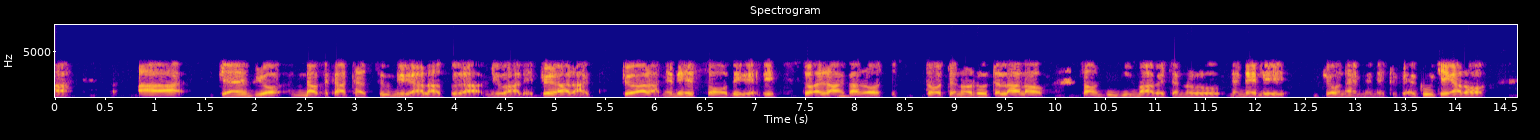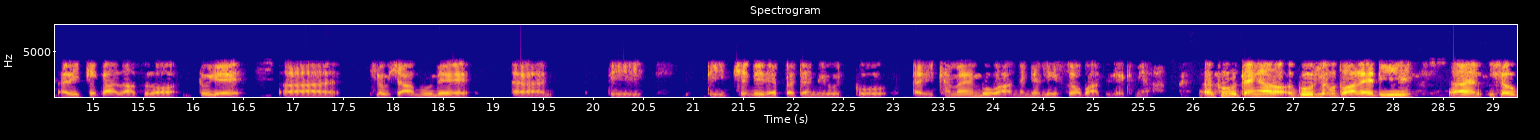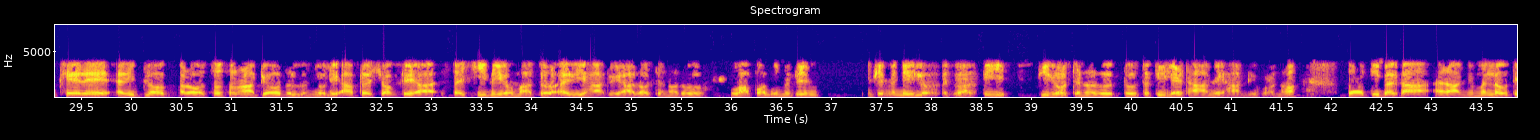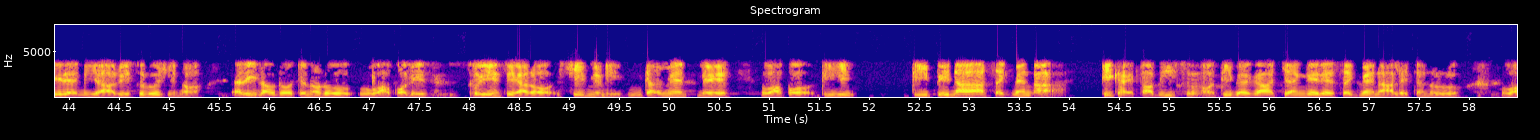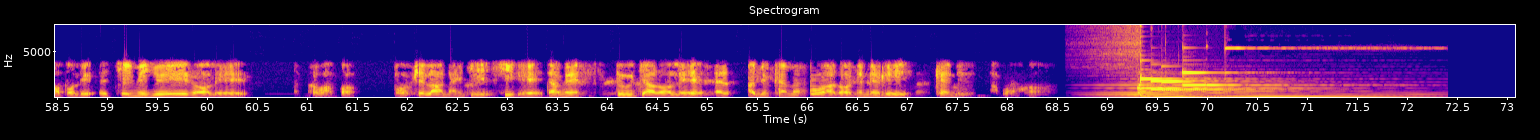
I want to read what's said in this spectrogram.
အား ပြန်ပြီးတော့ နောက်တစ်ခါ ထပ်စုနေတာလား ဆိုတာမျိုးကလည်း ပြောရတာပြောရတာနည်းနည်းစောသေးတယ်လေဆိုတော့အဲ့ဒါကတော့တော့ကျွန်တော်တို့ တလားလောက် စောင့်ကြည့်ပြီးမှပဲကျွန်တော်တို့နည်းနည်းလေး ပြောနိုင်မယ်နဲ့တူတယ် အခုချိန်ကတော့အဲ့ဒီဖြစ်ကားစားဆိုတော့ သူ့ရဲ့အာလှုပ်ရှားမှုနဲ့အဲဒီဒီဖြစ်နေတဲ့ pattern တွေကိုကိုအဲ့ဒီ command ဖို့က နည်းနည်းလေး စောပါသေးတယ်ခင်ဗျာအခုအတိုင်းကတော့ အခုလှုပ်သွားတဲ့ဒီအဲ လှုပ်ခဲ့တဲ့ အဲ့ဒီ blog ကတော့ စောစောက ပြောသလိုမျိုးလေ after shock တွေက ဆက်ရှိနေအောင်မှာဆိုတော့ အဲ့ဒီဟာတွေကတော့ ကျွန်တော်တို့ဟိုပါပေါ့လေမဖြစ်မဖြစ်မနေလို့ဆိုတာတီးပြီးတော့ ကျွန်တော်တို့တို့တတိလဲထားမယ့်ဟာမျိုးပေါ့နော်ဆိုတော့ဒီဘက်က အဲ့ဒါမျိုး မလှုပ်သေးတဲ့ နေရာတွေဆိုလို့ရှိရင်တော့ အဲ့ဒီလောက်တော့ ကျွန်တော်တို့ဟိုပါပေါ့လေဆိုရင်စရာတော့ ရှိမနေဘူး ဒါပေမဲ့လည်းဟိုပါပေါ့ဒီဒီဘေးနာ segment က ထိခိုက်သွားပြီဆိုတော့ဒီဘက်ကကြံခဲ့တဲ့ segment ကလည်းကျွန်တော်တို့ဟိုပါပေါ့လေအချိန်မရွေးတော့လေဟိုပါပေါ့ဟိုဖြစ်လာနိုင်ကြီးရှိတယ်ဒါပေမဲ့သူကြတော့လေအဲ့အမျိုးခံမဲ့ဟိုကတော့နည်းနည်းလေးခက်နေတာပေါ့ဟုတ်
